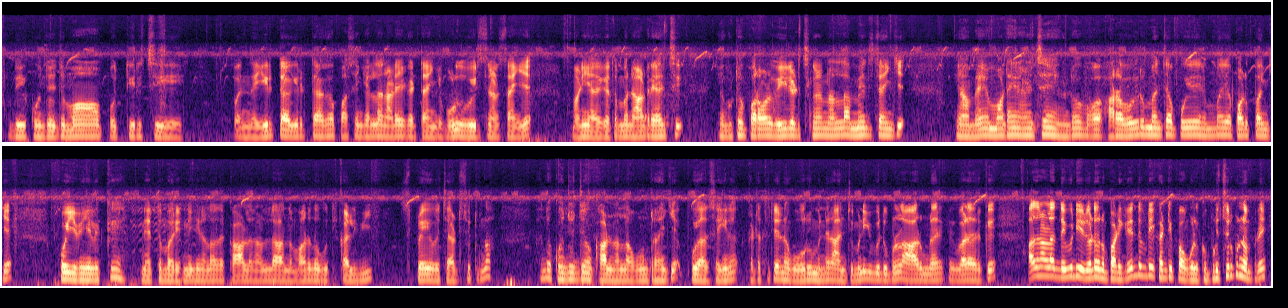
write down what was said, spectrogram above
அப்படியே கொஞ்சம் கொஞ்சமாக பொத்திருச்சு. இப்போ இந்த இருட்டாக இருட்டாக பசங்கள்லாம் நடைய கட்டாங்க பொழுது போயிடுச்சு நினச்சாங்க. மணி அதுக்கேற்ற மாதிரி நாலரை ஆச்சு என்கிட்ட பரவாயில்ல வெயில் அடிச்சுங்கன்னா நல்லா மேய்ச்சிட்டாங்க நான் மேய மாட்டேன்னு நினச்சேன். என்கிட்ட அரை வயிறு மேய்ச்சா போய் நிம்மதியாக படுப்பாங்க. போய் இவங்களுக்கு நேற்று மாதிரி இன்றைக்கி நல்லா காலை நல்லா அந்த மருந்தை ஊற்றி கழுவி ஸ்ப்ரே வச்சு அடிச்சுட்டோம்னா அந்த கொஞ்சம் கொஞ்சம் கால் நல்லா ஊன்றாங்க. போய் அதை செய்யணும். கிட்டத்தட்ட எனக்கு ஒரு மணி நேரம் அஞ்சு மணிக்கு வீட்டு போனால் ஆறு மணி நேரம் வேலை இருக்குது அதனால் அந்த வீடியோ நான் படிக்கிறேன். இந்த வீடியோ கண்டிப்பாக உங்களுக்கு பிடிச்சிருக்கும் நம்புறேன்.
